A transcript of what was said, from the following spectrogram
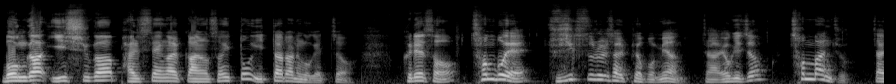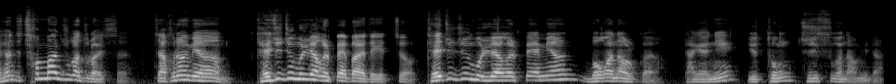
뭔가 이슈가 발생할 가능성이 또 있다라는 거겠죠. 그래서 첨보의 주식수를 살펴보면 자, 여기죠? 천만 주. 자, 현재 천만 주가 들어와 있어요. 자, 그러면 대주주 물량을 빼봐야 되겠죠. 대주주 물량을 빼면 뭐가 나올까요? 당연히 유통 주식수가 나옵니다.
